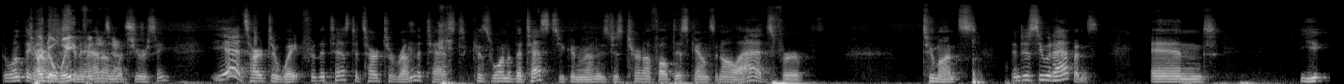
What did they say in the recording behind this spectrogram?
the one thing it's hard I was to wait for add on test. what you were saying. Yeah, it's hard to wait for the test. It's hard to run the test because one of the tests you can run is just turn off all discounts and all ads for two months and just see what happens. And you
